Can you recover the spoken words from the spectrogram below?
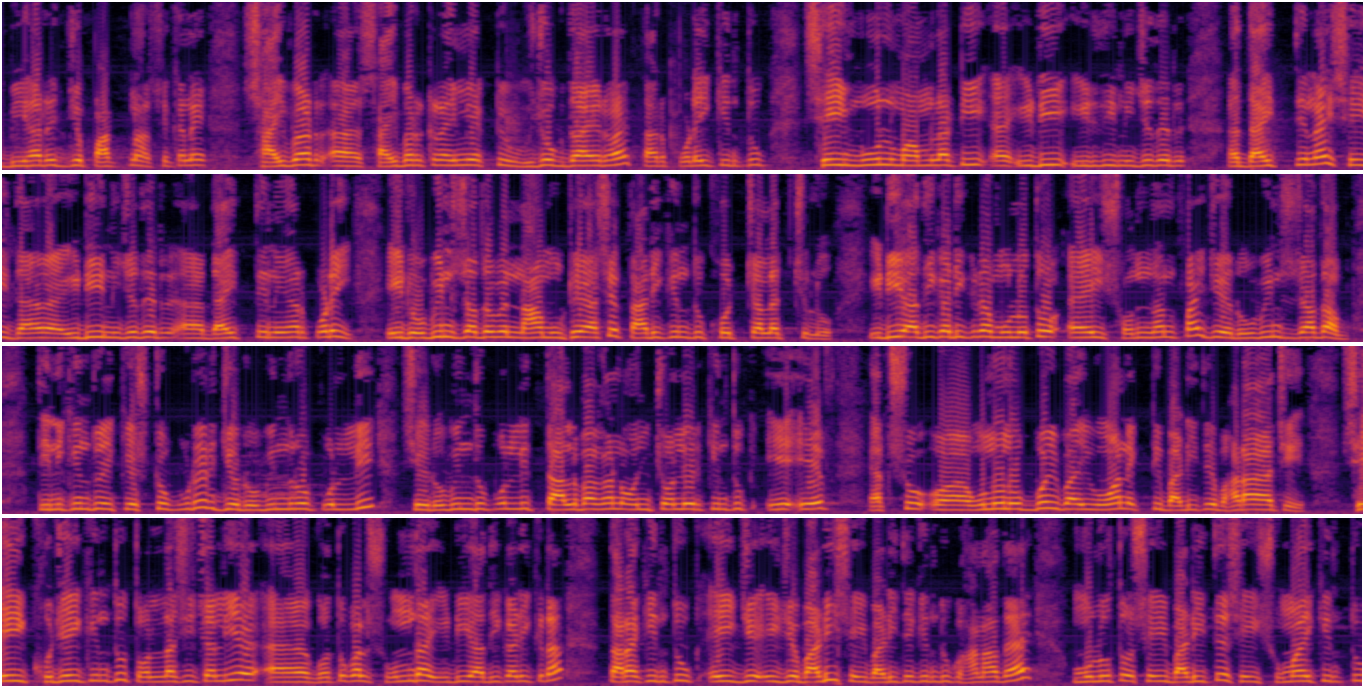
বিহারের যে পাটনা, সেখানে সাইবার সাইবার ক্রাইমে একটি অভিযোগ দায়ের হয়। তারপরেই কিন্তু সেই মূল মামলাটি ইডি ইডি নিজেদের দায়িত্বে নেয়। সেই ইডি নিজেদের দায়িত্বে নেওয়ার পরেই এই রবিন্স যাদবের নাম উঠে আসে, তারই কিন্তু খোঁজ চালাচ্ছিল। ইডি আধিকারিকরা মূলত এই সন্ধান পায় যে রবিন্স যাদব, তিনি কিন্তু এই কেষ্টপুরের যে রবীন্দ্রপল্লী, সেই রবীন্দ্রপল্লীর তালবাগান অঞ্চলের কিন্তু এ এফ একশো উননব্বই বাই ওয়ান একটি বাড়িতে ভাড়া আছে। সেই খোঁজেই কিন্তু তল্লাশি চালিয়ে গতকাল সন্ধ্যা ইডি আধিকারিকরা, তারা কিন্তু এই যে এই যে বাড়ি, সেই বাড়িতে কিন্তু হানা দেয়। মূলত সেই বাড়িতে, সেই সময় কিন্তু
